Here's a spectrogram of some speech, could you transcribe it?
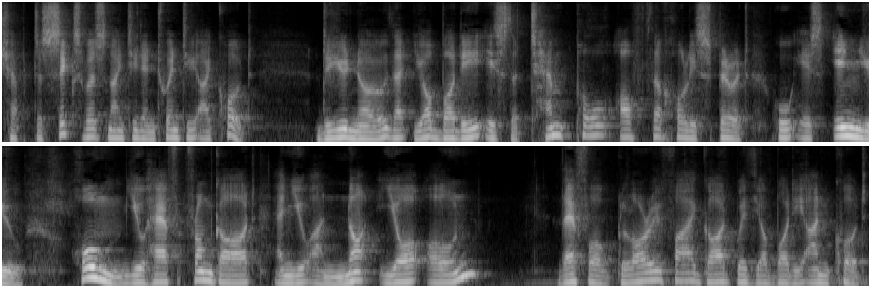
chapter 6 verse 19 and 20 I quote Do you know that your body is the temple of the Holy Spirit who is in you whom you have from God and you are not your own therefore glorify God with your body unquote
